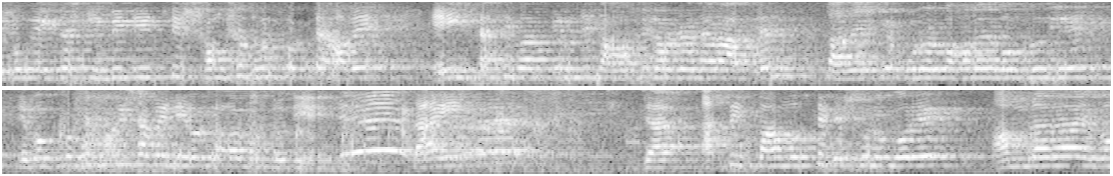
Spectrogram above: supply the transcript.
এবং এটা ইমিডিয়েটলি সংশোধন করতে হবে। এই ফ্যাসিবাদ বিরোধী কাউন্সিলররা যারা আছেন, তাদেরকে পুনর্বহালের মধ্য দিয়ে এবং প্রশাসক হিসাবে নিয়োগ দেওয়ার মধ্য দিয়ে। তাই যা আসিফ মাহমুদ থেকে শুরু করে আমলারা এবং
